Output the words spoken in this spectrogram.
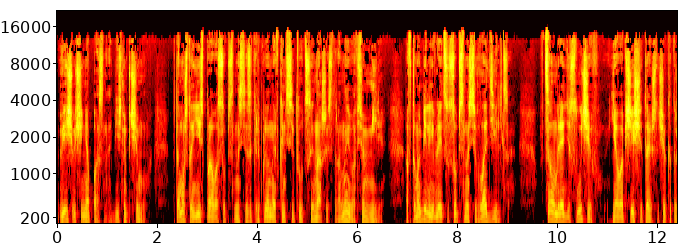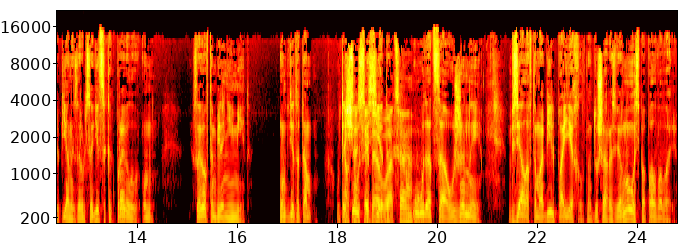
Вещь очень опасная. Объясню почему. Потому что есть право собственности, закрепленное в Конституции нашей страны и во всем мире. Автомобиль является собственностью владельца. В целом ряде случаев я вообще считаю, что человек, который пьяный за руль садится, как правило, он своего автомобиля не имеет. Он где-то там утащил у соседа, соседа у, отца. у отца, у жены взял автомобиль, поехал, душа развернулась, попал в аварию.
